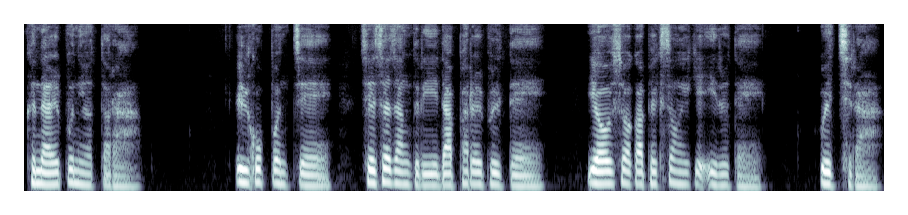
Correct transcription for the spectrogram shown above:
그날 뿐이었더라. 일곱 번째 제사장들이 나팔을 불 때 여호수아가 백성에게 이르되 외치라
